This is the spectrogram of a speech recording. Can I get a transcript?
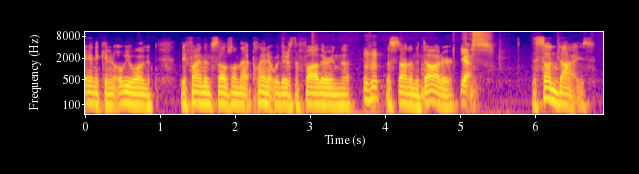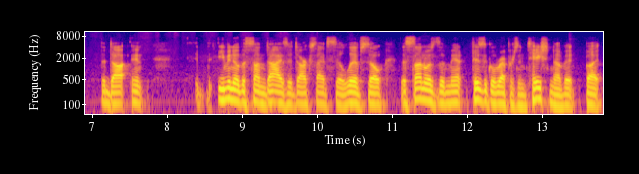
Anakin, and Obi Wan, they find themselves on that planet where there's the father and the Mm-hmm. the son and the daughter. yes. The son dies. The and even though the son dies, the dark side still lives. So the son was the man- physical representation of it, but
